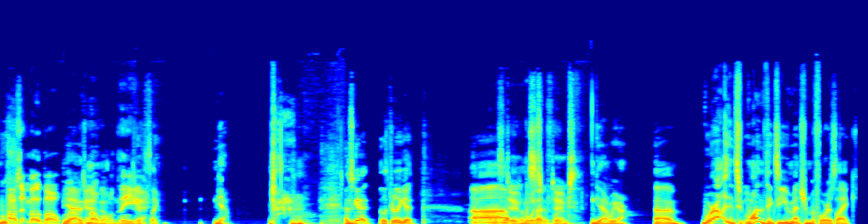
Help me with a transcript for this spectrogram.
Oh, is it mobile? yeah, Oh, it was okay. mobile. Well, there you go. It's like, yeah, Mm-hmm. it was good. It looked really good. I'm Uh, excited. Doomed, I'm excited we're for it. yeah, we are. Uh, we're it's one of the things that you mentioned before is like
